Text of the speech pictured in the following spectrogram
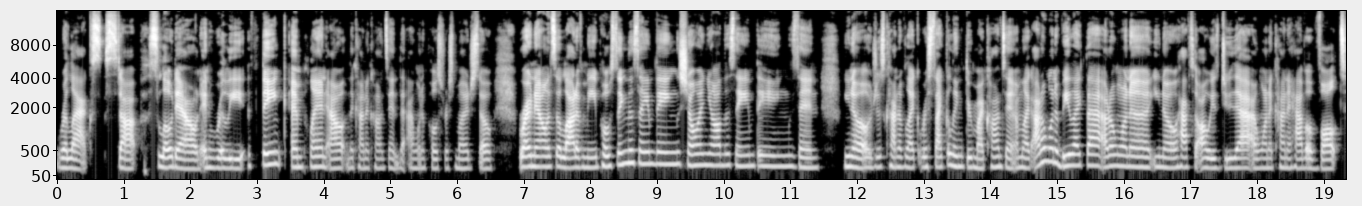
relax, stop, slow down, and really think and plan out the kind of content that I want to post for Smudge. So, right now, it's a lot of me posting the same things, showing y'all the same things, and, you know, just kind of like recycling through my content. I'm like, I don't want to be like that. I don't want to, you know, have to always do that. I want to kind of have a vault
